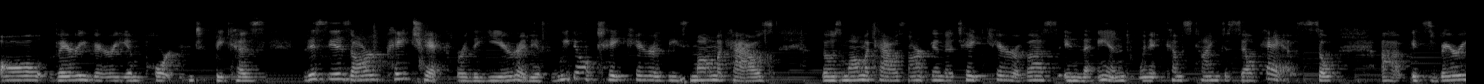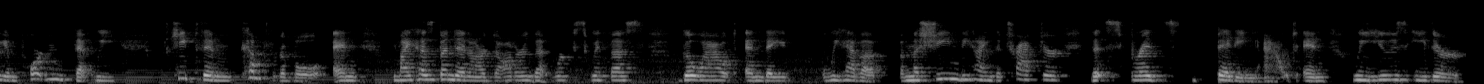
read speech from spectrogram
all very, very important because this is our paycheck for the year. And if we don't take care of these mama cows, those mama cows aren't going to take care of us in the end when it comes time to sell calves. So uh, it's very important that we keep them comfortable. And my husband and our daughter that works with us go out and they we have a, a machine behind the tractor that spreads bedding out, and we use either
